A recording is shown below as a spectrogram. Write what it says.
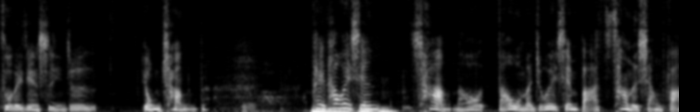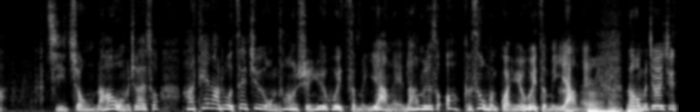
做的一件事情就是用唱的。对，他他会先唱，然后然后我们就会先把唱的想法集中，然后我们就来说啊，天哪，如果这句我们通常弦乐会怎么样？哎，然后他们就说哦，可是我们管乐会怎么样？哎，然后我们就会去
